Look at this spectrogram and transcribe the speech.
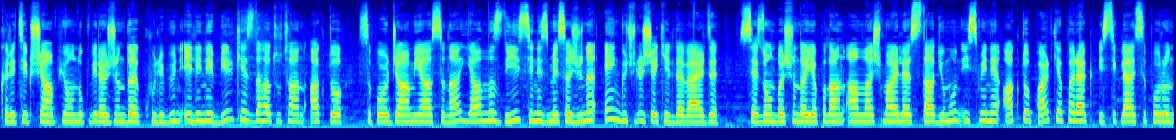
Kritik şampiyonluk virajında kulübün elini bir kez daha tutan Akdo, spor camiasına yalnız değilsiniz mesajını en güçlü şekilde verdi. Sezon başında yapılan anlaşmayla stadyumun ismini Akdo Park yaparak İstiklal Spor'un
